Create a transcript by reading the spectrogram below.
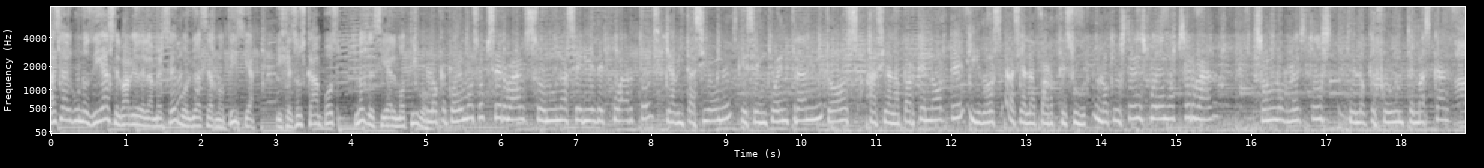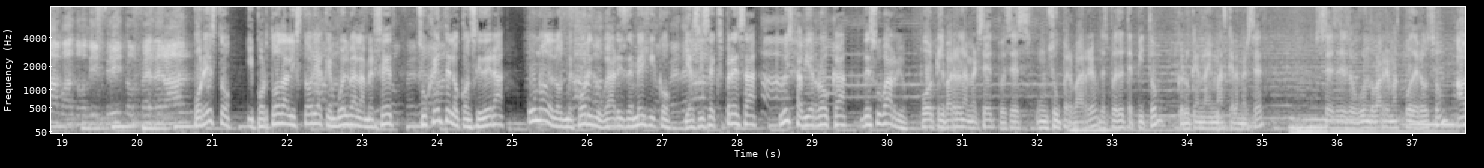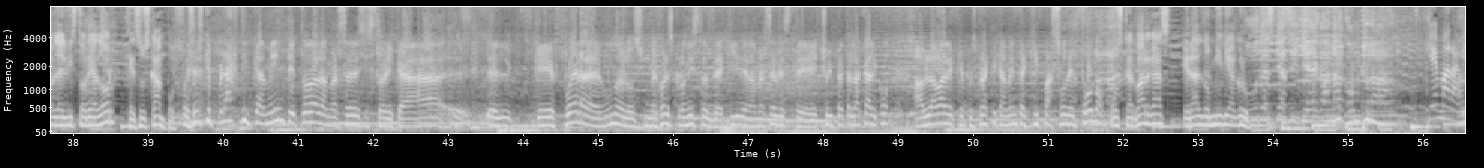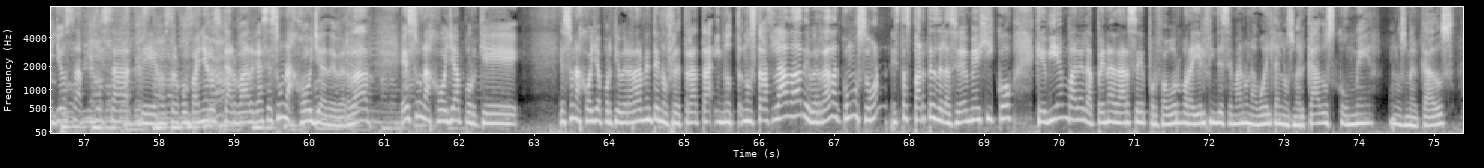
Hace algunos días el barrio de la Merced volvió a ser noticia y Jesús Campos nos decía el motivo. Lo que podemos observar son una serie de cuartos y habitaciones que se encuentran dos hacia la parte norte y dos hacia la parte sur. Lo que ustedes pueden observar son los restos de lo que fue un temazcal. Por esto y por toda la historia que envuelve a la Merced, su gente lo considera uno de los mejores lugares de México y así se expresa Luis Javier Roca de su barrio. Porque el barrio de la Merced pues es un super barrio, después de Tepito, creo que no hay más que la Merced. Es el segundo barrio más poderoso. Habla el historiador Jesús Campos. Pues es que prácticamente toda la Merced es histórica. Eh, El que fuera uno de los mejores cronistas de aquí, de la Merced, este Chuy Peter Lacalco, hablaba de que pues prácticamente aquí pasó de todo. Oscar Vargas, Heraldo Media Group. Qué maravillosa pieza de nuestro compañero Oscar Vargas. Es una joya, de verdad. Es una joya porque es una joya porque verdaderamente nos retrata y no- nos traslada de verdad a cómo son estas partes de la Ciudad de México, que bien vale la pena darse, por favor, por ahí el fin de semana una vuelta en los mercados, comer en los mercados.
